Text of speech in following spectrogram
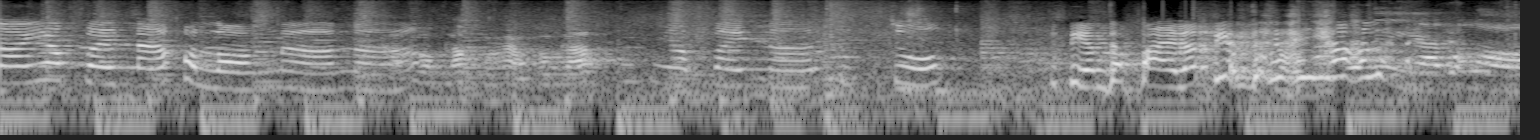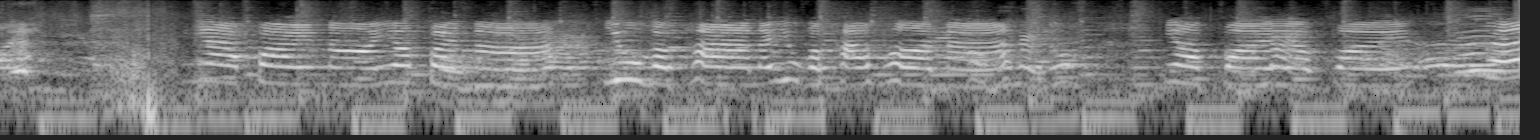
นะอย่าไปนะขอร้องนะนะความลับของหาความลับอย่าไปนะจุ๊บจุ๊บเตรียมจะไปแล้วเตรียมจะได้ยานระยะร้อย ไปนะอย่าไปนะ อยู่กับพานะอยู่กับพาเพลินนะอย่าไปอย่าไปเฮ้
